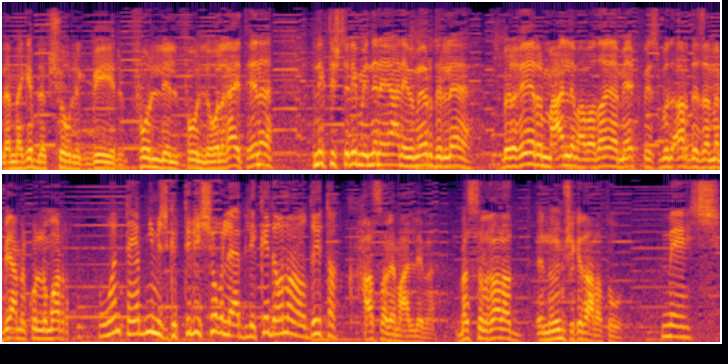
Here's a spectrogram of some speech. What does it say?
لما أجيب لك شغل كبير فل الفل ولغاية هنا إنك تشتريه مننا يعني بما يرضي الله. بالغير معلم ابضايا ما يفكس بالارض زي ما بيعمل كل مرة. هو أنت يا ابني مش جبت لي شغل قبل كده وأنا رضيتك؟ حصل يا معلمة بس الغرض إنه يمشي كده على طول. ماشي.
